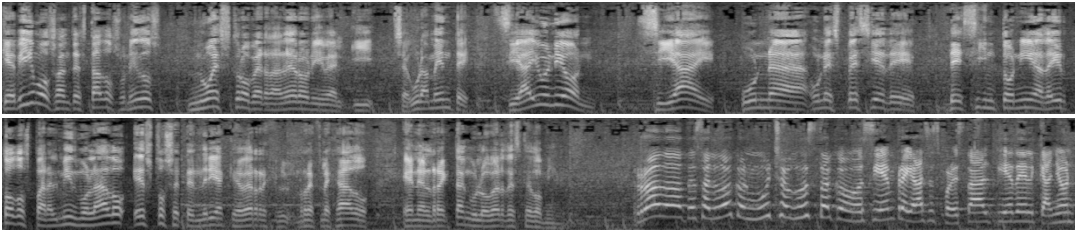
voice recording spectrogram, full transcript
que vimos ante Estados Unidos nuestro verdadero nivel. Y seguramente si hay unión, si hay una, una especie de, de sintonía, de ir todos para el mismo lado, esto se tendría que ver reflejado en el rectángulo verde este domingo. Rodo, te saludo con mucho gusto, como siempre. Gracias por estar al pie del cañón.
